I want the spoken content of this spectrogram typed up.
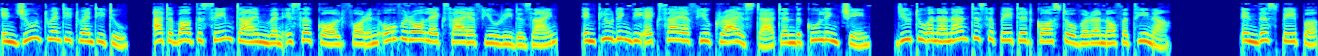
in June 2022, at about the same time when ESA called for an overall XIFU redesign, including the XIFU cryostat and the cooling chain, due to an unanticipated cost overrun of Athena. In this paper,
